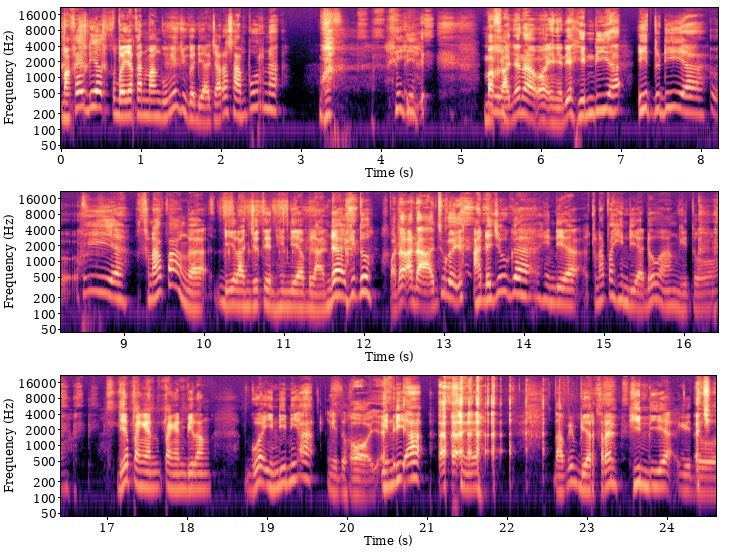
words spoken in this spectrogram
Makanya dia kebanyakan manggungnya juga di acara Sampurna. Wah. iya. Makanya nama ini dia Hindia. Itu dia. Iya. Kenapa nggak dilanjutin Hindia Belanda gitu? Padahal ada juga ya. Ada juga Hindia. Kenapa Hindia doang gitu? Dia pengen pengen bilang gua Indi nih A gitu. Oh iya. Indi A. Iya. Tapi biar keren Hindia gitu.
